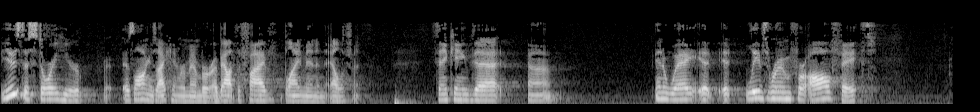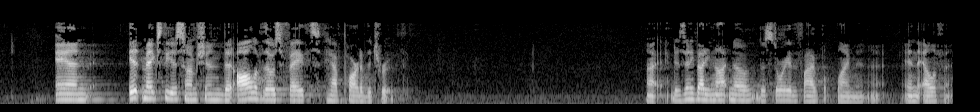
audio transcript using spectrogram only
used this story here as long as I can remember about the five blind men and the elephant, thinking that uh, in a way it, it leaves room for all faiths and it makes the assumption that all of those faiths have part of the truth. Uh, does anybody not know the story of the five blind men uh, and the elephant?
